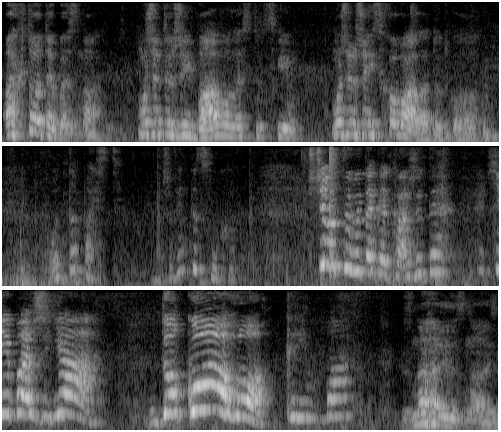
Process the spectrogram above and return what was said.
А хто тебе зна? Може, ти вже й бавилась тут з ким? Може, вже й сховала тут кого? От напасть. Може він підслухав. Що це ви таке кажете? Хіба ж я? До кого? Крім вас? Знаю, знаю.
